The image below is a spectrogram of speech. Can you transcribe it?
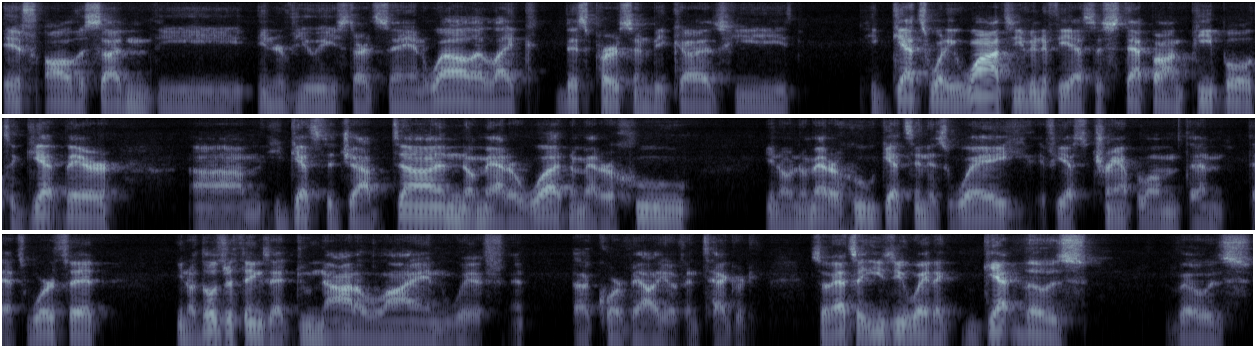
if all of a sudden the interviewee starts saying, "Well, I like this person because he he gets what he wants, even if he has to step on people to get there. Um, he gets the job done, no matter what, no matter who, you know, no matter who gets in his way. If he has to trample him, then that's worth it. You know, those are things that do not align with a core value of integrity. So that's an easy way to get those those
